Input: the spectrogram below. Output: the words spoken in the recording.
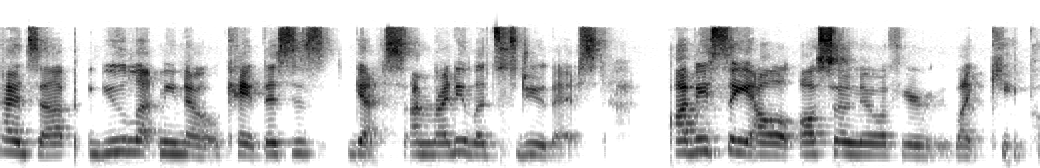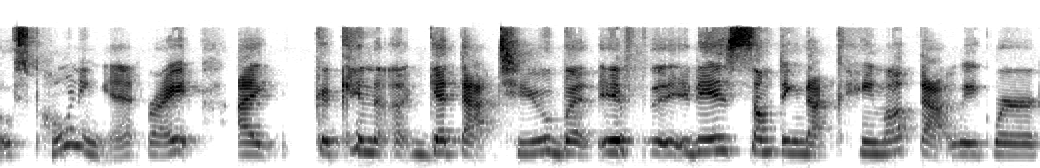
heads up, you let me know, okay, this is yes, I'm ready, let's do this. Obviously, I'll also know if you're like keep postponing it, right? I c- can uh, get that too, but if it is something that came up that week where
